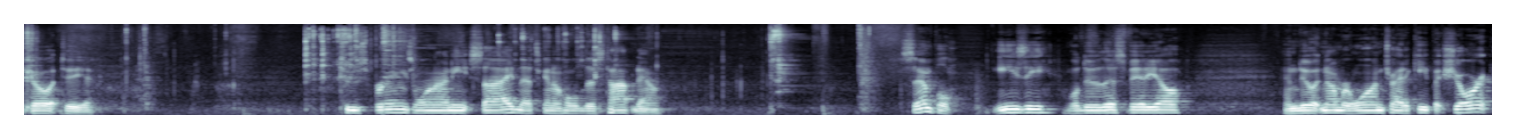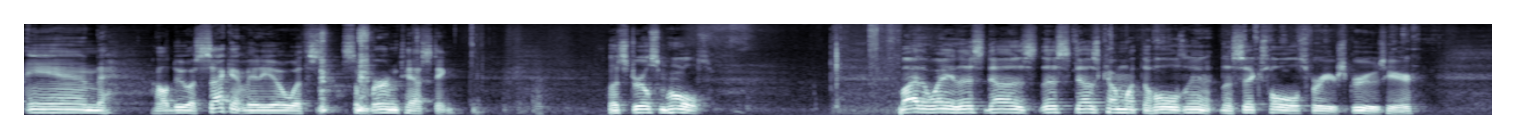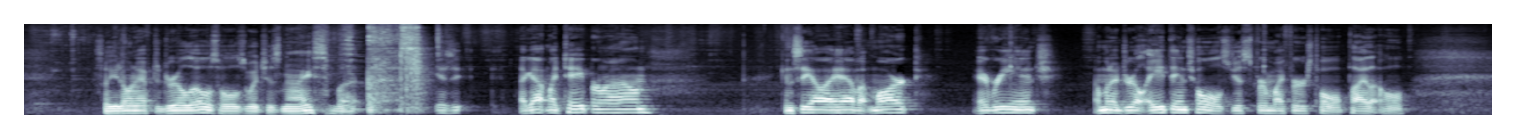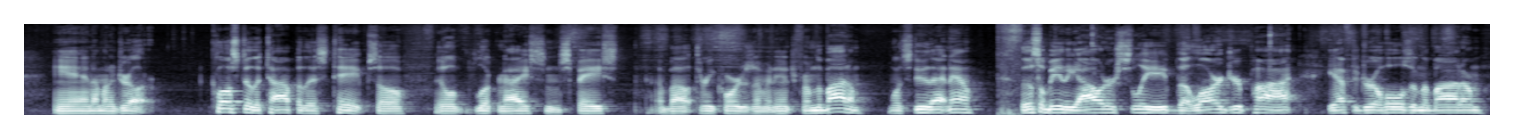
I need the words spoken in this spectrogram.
show it to you. Two springs, one on each side, that's going to hold this top down. Simple, easy. We'll do this video and do it number one, try to keep it short and I'll do a second video with some burn testing. Let's drill some holes. By the way, this does this does come with the holes in it, the six holes for your screws here. So you don't have to drill those holes, which is nice, but is it I got my tape around. Can see how I have it marked every inch. I'm going to drill eighth inch holes just for my first hole, pilot hole. And I'm going to drill it close to the top of this tape so it'll look nice and spaced about three quarters of an inch from the bottom. Let's do that now. This will be the outer sleeve, the larger pot. You have to drill holes in the bottom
